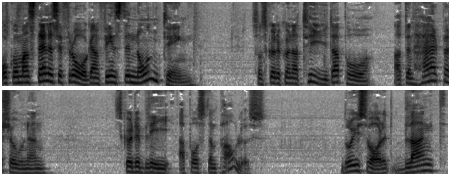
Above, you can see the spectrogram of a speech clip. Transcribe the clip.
Och om man ställer sig frågan, finns det någonting som skulle kunna tyda på att den här personen skulle bli aposteln Paulus? Då är ju svaret blankt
